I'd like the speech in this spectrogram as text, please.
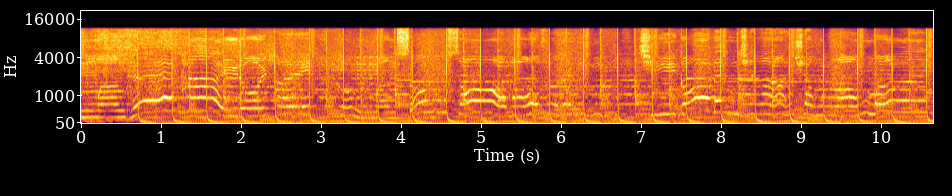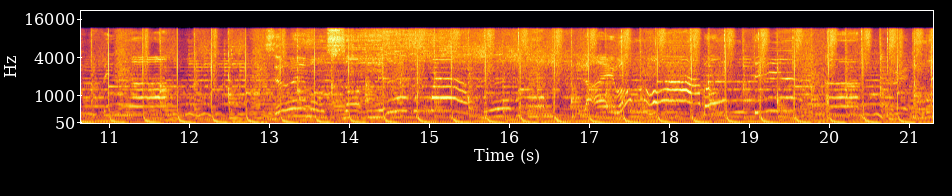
không màng hết hai đôi tay, không màng sóng gió bố vây chỉ có bên chàng trong lòng mới bình an. Rơi một giọt nước mắt vừa than lại bóng hoa bóng tiếng an. Nguyện một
